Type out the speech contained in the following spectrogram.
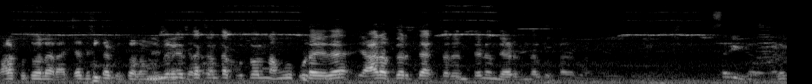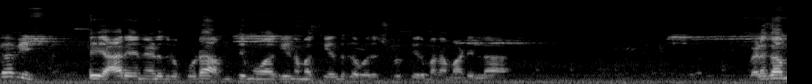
ಬಹಳ ಕುತೂಹಲ ರಾಜ್ಯಾದ್ಯಂತ ಕುತೂಹಲ ಇರ್ತಕ್ಕಂಥ ನಿಮಗಿರ್ತಕ್ಕಂಥ ಕುತೂಹಲ ನಮಗೂ ಕೂಡ ಇದೆ. ಯಾರು ಅಭ್ಯರ್ಥಿ ಆಗ್ತಾರೆ ಅಂತೇಳಿ ಒಂದು ಎರಡು ದಿನದಲ್ಲಿ ಗೊತ್ತಾಗುತ್ತೆ. ಸರ್ ಈಗ ಬೆಳಗಾವಿಯಲ್ಲಿ ಯಾರು ಏನ್ ಹೇಳಿದ್ರು ಕೂಡ ಅಂತಿಮವಾಗಿ ನಮ್ಮ ಕೇಂದ್ರದ ವರಿಷ್ಠರು ತೀರ್ಮಾನ ಮಾಡಿಲ್ಲ. ಬೆಳಗಾಂ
